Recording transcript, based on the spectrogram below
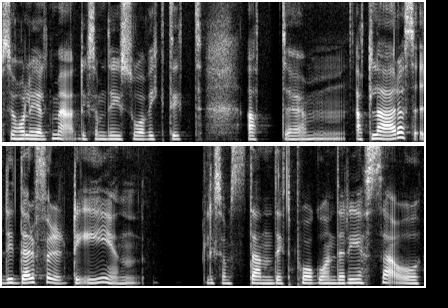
så jag håller helt med. Liksom, det är så viktigt att, eh, att lära sig. Det är därför det är en liksom ständigt pågående resa och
